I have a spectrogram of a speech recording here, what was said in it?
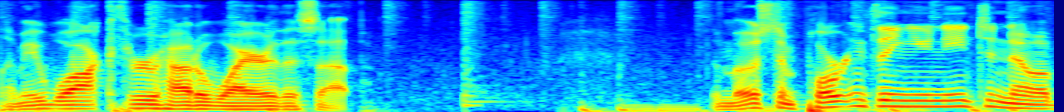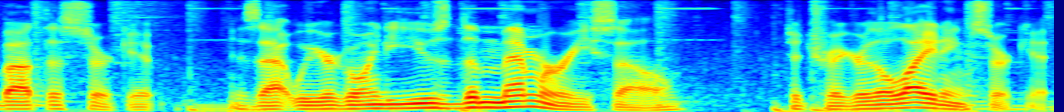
let me walk through how to wire this up. The most important thing you need to know about this circuit is that we are going to use the memory cell to trigger the lighting circuit.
